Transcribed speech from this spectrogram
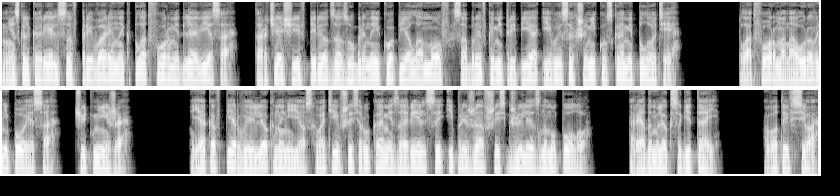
Несколько рельсов приварены к платформе для веса, торчащие вперед зазубренные копья ломов с обрывками тряпья и высохшими кусками плоти. Платформа на уровне пояса, чуть ниже. Яков первый лег на нее, схватившись руками за рельсы и прижавшись к железному полу. Рядом лег Сагитай. Вот и все.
